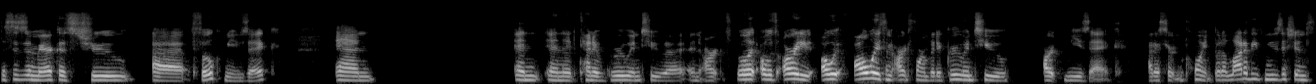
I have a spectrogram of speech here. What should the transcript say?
this is America's true uh, folk music, and and and it kind of grew into a, an art. Well, it was already always, always an art form, but it grew into art music at a certain point. But a lot of these musicians,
